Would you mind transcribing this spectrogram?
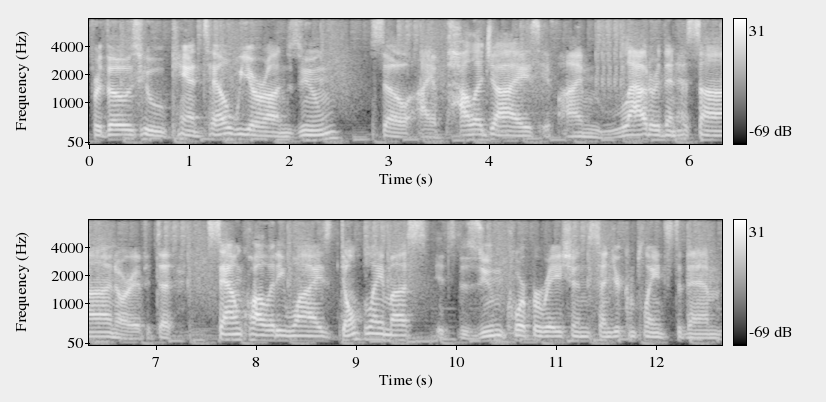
for those who can't tell, we are on Zoom. So I apologize if I'm louder than Hassan or if it's a sound quality wise. Don't blame us. It's the Zoom Corporation. Send your complaints to them.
